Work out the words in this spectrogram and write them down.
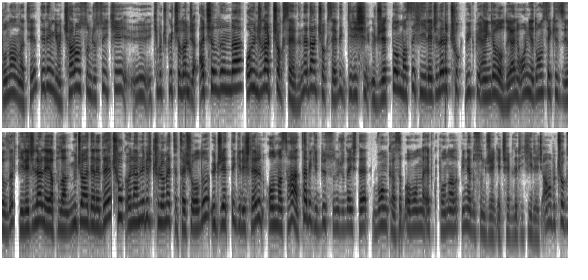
bunu anlatayım. Dediğim gibi Charon sunucusu 2 2,5-3 yıl önce açıldığında oyuncular çok sevdi. Neden çok sevdi? Girişin ücretli olması hilecilere çok büyük bir engel oldu. Yani 17-18 yıldır hilecilerle yapılan mücadelede çok önemli bir kilometre taşı oldu. Ücretli girişlerin olması. Ha tabii ki düz sunucuda işte won kasıp o won'la app kuponu alıp yine bu sunucuya geçebilir hileci. Ama bu çok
